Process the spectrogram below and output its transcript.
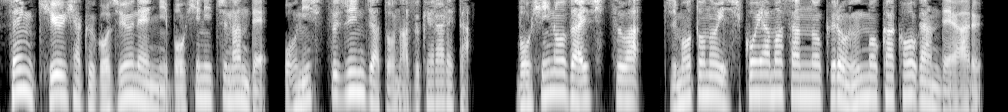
1950年に墓碑にちなんで、鬼室神社と名付けられた。墓碑の材質は、地元の石小山産の黒雲母花崗岩である。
